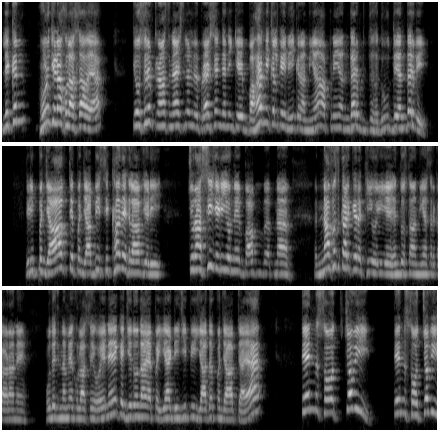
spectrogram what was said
ਲੇਕਿਨ ਹੁਣ ਜਿਹੜਾ ਖੁਲਾਸਾ ਹੋਇਆ ਕਿ ਉਹ ਸਿਰਫ ਟਰਾਂਸਨੈਸ਼ਨਲ ਰਿਪਰੈਸ਼ਨ ਯਾਨੀ ਕਿ ਬਾਹਰ ਨਿਕਲ ਕੇ ਨਹੀਂ ਕਰਾਉਂਦੀਆਂ, ਆਪਣੇ ਅੰਦਰ, ਹਦੂਦ ਦੇ ਅੰਦਰ ਵੀ ਜਿਹੜੀ ਪੰਜਾਬ ਤੇ ਪੰਜਾਬੀ ਸਿੱਖਾਂ ਦੇ ਖਿਲਾਫ ਜਿਹੜੀ 84 ਜਿਹੜੀ ਉਹਨੇ ਆਪਣਾ ਨਾਫਜ਼ ਕਰਕੇ ਰੱਖੀ ਹੋਈ ਹੈ ਹਿੰਦੁਸਤਾਨ ਦੀਆਂ ਸਰਕਾਰਾਂ ਨੇ, ਉਹਦੇ 'ਚ ਨਵੇਂ ਖੁਲਾਸੇ ਹੋਏ ਨੇ ਕਿ ਜਦੋਂ ਦਾ ਇਹ ਭਈਆ ਡੀਜੀਪੀ ਯਾਦਵ ਪੰਜਾਬ 'ਚ ਆਇਆ 324 324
